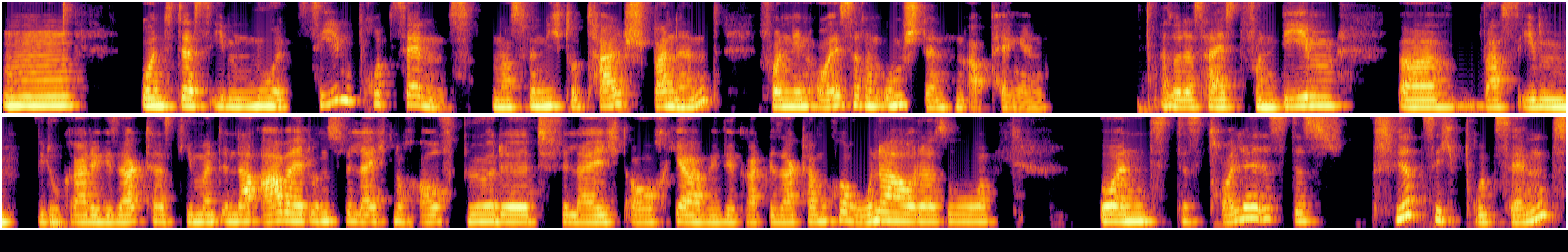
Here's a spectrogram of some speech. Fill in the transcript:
Mm, und dass eben nur 10 Prozent, und das finde ich total spannend, von den äußeren Umständen abhängen. Also das heißt von dem, äh, was eben, wie du gerade gesagt hast, jemand in der Arbeit uns vielleicht noch aufbürdet, vielleicht auch, ja, wie wir gerade gesagt haben, Corona oder so. Und das Tolle ist, dass 40 Prozent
